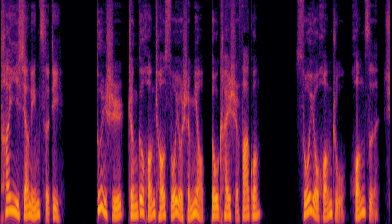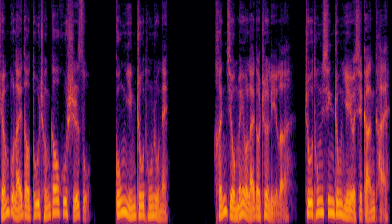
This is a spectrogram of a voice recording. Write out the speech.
他一降临此地，顿时整个皇朝所有神庙都开始发光，所有皇主皇子全部来到都城，高呼始祖，恭迎周通入内。很久没有来到这里了，周通心中也有些感慨。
